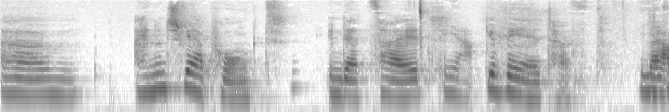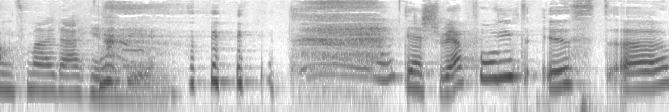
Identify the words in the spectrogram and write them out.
ähm, einen Schwerpunkt in der Zeit Ja. gewählt hast. Lass Ja. uns mal da hingehen. Der Schwerpunkt ist äh,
